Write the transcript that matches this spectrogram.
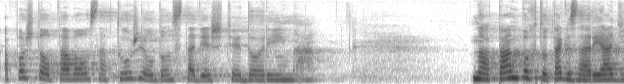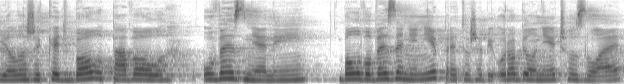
Apoštol Pavol sa túžil dostať ešte do Ríma. No a pán Boh to tak zariadil, že keď bol Pavol uväznený, bol vo väzení nie preto, že by urobil niečo zlé,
